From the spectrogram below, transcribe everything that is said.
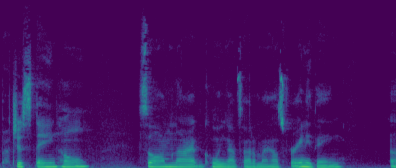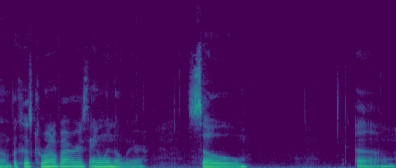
by just staying home. So I'm not going outside of my house for anything um, because coronavirus ain't went nowhere. So, um,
